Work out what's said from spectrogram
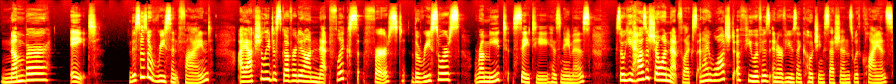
Number eight. This is a recent find. I actually discovered it on Netflix first. The resource Ramit Sethi, his name is. So he has a show on Netflix, and I watched a few of his interviews and coaching sessions with clients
